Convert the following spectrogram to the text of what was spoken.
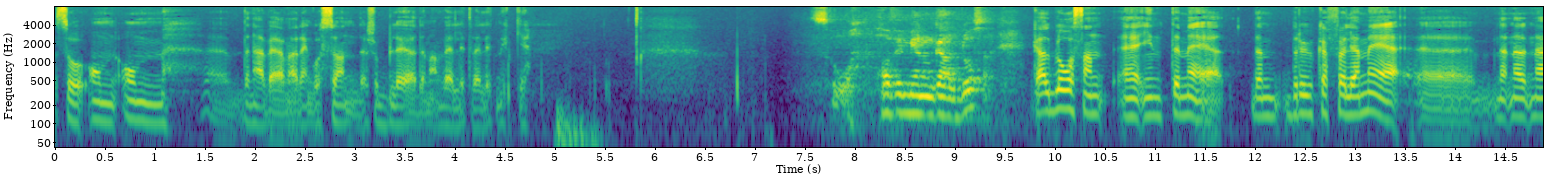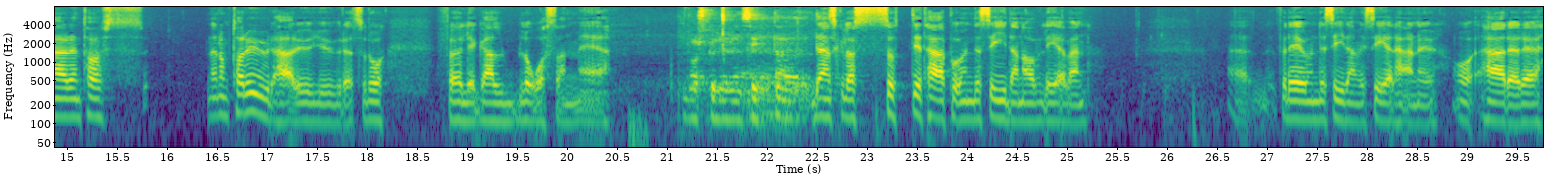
Så om, om Eh, den här vävnaden går sönder så blöder man väldigt, väldigt mycket. Så, har vi med någon gallblåsa? Gallblåsan är inte med. Den brukar följa med eh, när, när den tas när de tar ur det här ur djuret så då följer gallblåsan med. Var skulle den sitta? Den skulle ha suttit här på undersidan av levern. Eh, för det är undersidan vi ser här nu och här, är det,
